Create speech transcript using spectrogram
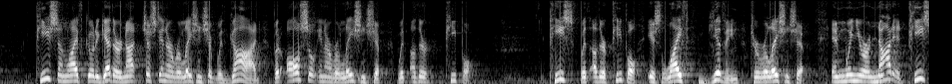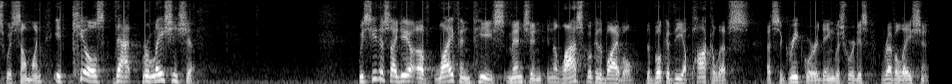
peace and life go together not just in our relationship with God, but also in our relationship with other people. Peace with other people is life giving to a relationship. And when you're not at peace with someone, it kills that relationship. We see this idea of life and peace mentioned in the last book of the Bible, the book of the Apocalypse. That's the Greek word, the English word is revelation.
